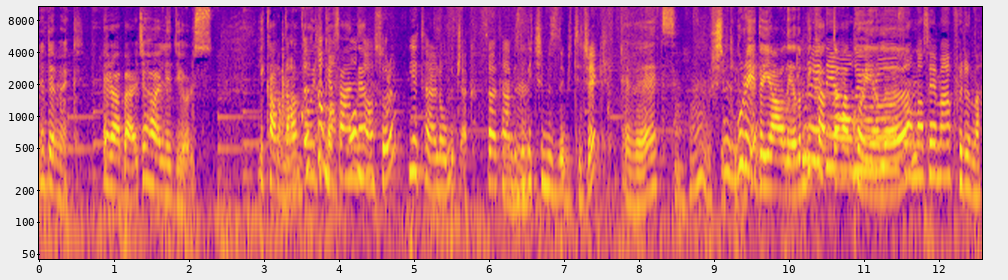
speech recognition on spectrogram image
Ne demek? Beraberce hallediyoruz. Bir kat daha Tamamdır, koyduk tamam. efendim. Ondan sonra yeterli olacak. Zaten bizim içimizde bitecek. Evet. Şimdi burayı da yağlayalım. bir Buraya kat da daha yağlıyoruz. koyalım. Ondan sonra hemen fırına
